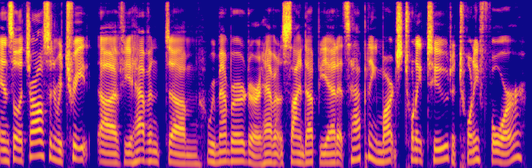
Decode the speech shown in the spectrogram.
And so the Charleston retreat, uh, if you haven't um, remembered or haven't signed up yet, it's happening March 22 to 24,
